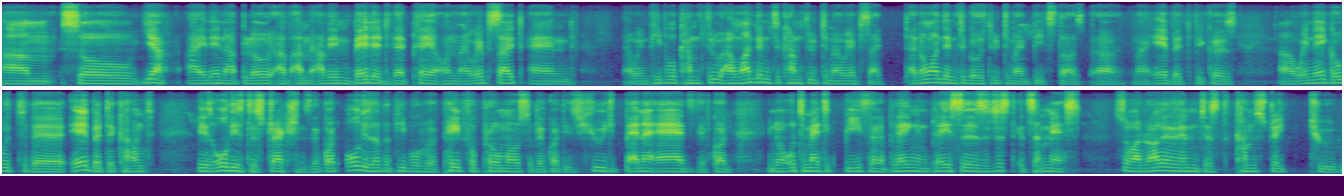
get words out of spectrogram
Um, so yeah, I then upload. I've I've embedded that player on my website, and when people come through, I want them to come through to my website. I don't want them to go through to my BeatStars, uh, my Airbit, because uh, when they go to the Airbit account, there's all these distractions. They've got all these other people who have paid for promos, so they've got these huge banner ads. They've got you know automatic beats that are playing in places. It's just it's a mess. So I'd rather them just come straight to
